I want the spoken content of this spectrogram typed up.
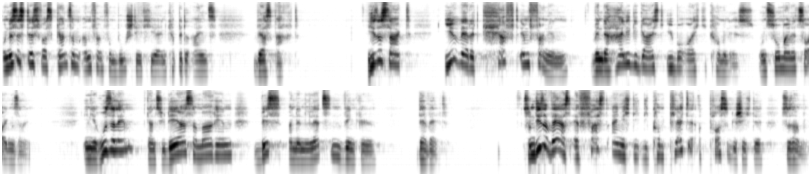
Und das ist das, was ganz am Anfang vom Buch steht hier in Kapitel 1, Vers 8. Jesus sagt, ihr werdet Kraft empfangen, wenn der Heilige Geist über euch gekommen ist und so meine Zeugen sein. In Jerusalem, ganz Judäa, Samarien, bis an den letzten Winkel der Welt. So, und dieser Vers erfasst eigentlich die, die komplette Apostelgeschichte zusammen.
